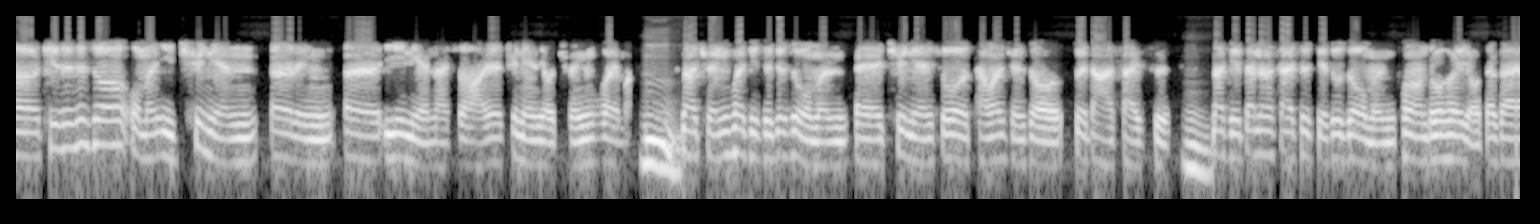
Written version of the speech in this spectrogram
呃，其实是说，我们以去年二零二一年来说好，因为去年有全运会嘛，嗯，那全运会其实就是我们呃去年所有台湾选手最大的赛事，嗯，那其实，在那个赛事结束之后，我们通常都会有大概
